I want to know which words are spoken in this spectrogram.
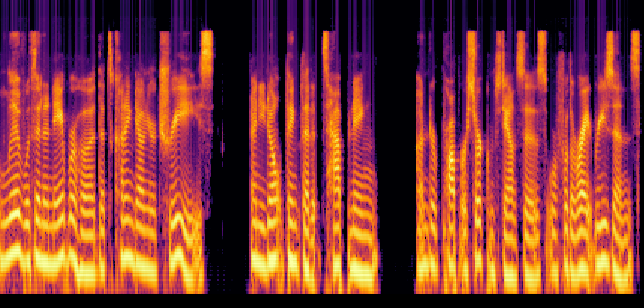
live within a neighborhood that's cutting down your trees, and you don't think that it's happening under proper circumstances or for the right reasons,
